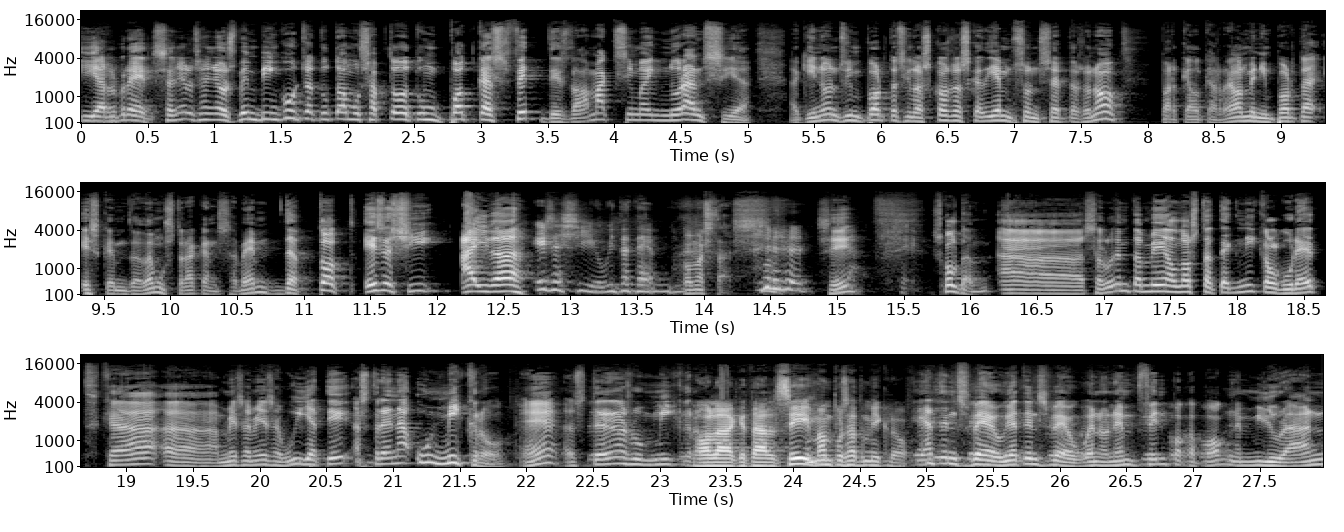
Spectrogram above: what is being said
i arbret. Senyors i senyors, benvinguts a Tothom ho sap tot, un podcast fet des de la màxima ignorància. Aquí no ens importa si les coses que diem són certes o no, perquè el que realment importa és que hem de demostrar que en sabem de tot. És així, Aida? És així, ho intentem. Com estàs? Sí? Escolta'm, uh, saludem també el nostre tècnic, el Goret, que, uh, a més a més, avui ja té, estrena un micro, eh? Estrenes un micro. Hola, què tal? Sí, m'han posat un micro. Ja tens veu, ja tens veu. Bueno, anem fent a poc a poc, anem millorant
